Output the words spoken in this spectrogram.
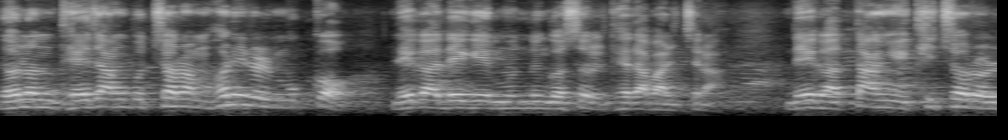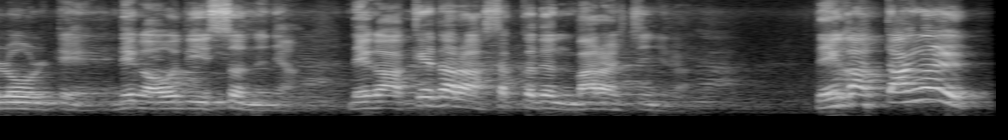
너는 대장부처럼 허리를 묶고 내가 내게 묻는 것을 대답할지라. 내가 땅에 기초를 놓을 때 내가 어디 있었느냐? 내가 깨달았었거든 말할지니라. 내가 땅을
